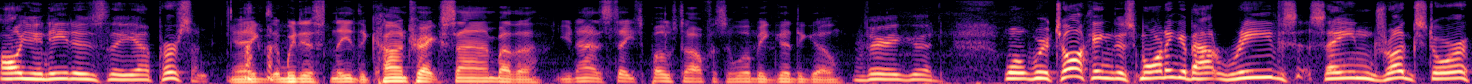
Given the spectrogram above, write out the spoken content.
All you need is the uh, person. yeah, we just need the contract signed by the United States Post Office, and we'll be good to go. Very good. Well, we're talking this morning about Reeves Sain Drugstore,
